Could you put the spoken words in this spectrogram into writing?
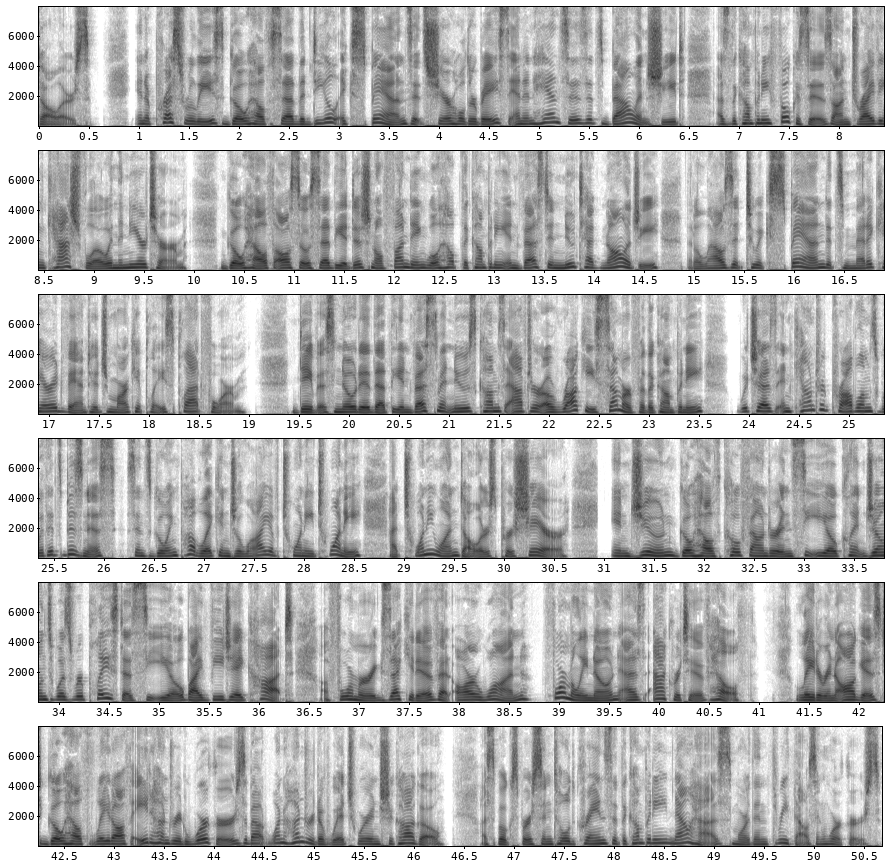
In a press release, GoHealth said the deal expands its shareholder base and enhances its balance sheet as the company focuses on driving cash flow in the near term. GoHealth also said the additional funding will help the company invest in new technology that allows it to expand its Medicare Advantage marketplace platform. Davis noted that the investment news comes after a rocky summer for the company, which has encountered problems with its business since going public in July of 2020 at $21 per share. In June, GoHealth co founder and CEO Clint Jones was replaced as CEO by Vijay Kotte, a former executive at R1, formerly known as Accretive Health. Later in August, GoHealth laid off 800 workers, about 100 of which were in Chicago. A spokesperson told Crain's that the company now has more than 3,000 workers.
